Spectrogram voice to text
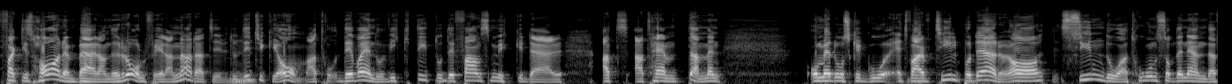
faktiskt har en bärande roll för hela narrativet och det tycker jag om, att det var ändå viktigt och det fanns mycket där att, att hämta, men om jag då ska gå ett varv till på det då, ja, synd då att hon som den enda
